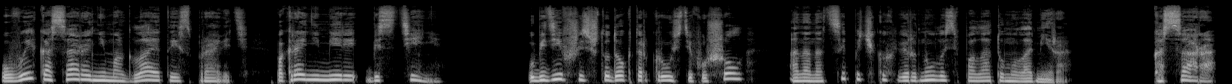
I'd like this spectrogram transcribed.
Увы, Косара не могла это исправить, по крайней мере, без тени. Убедившись, что доктор Крустев ушел, она на цыпочках вернулась в палату Маламира. «Косара!»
